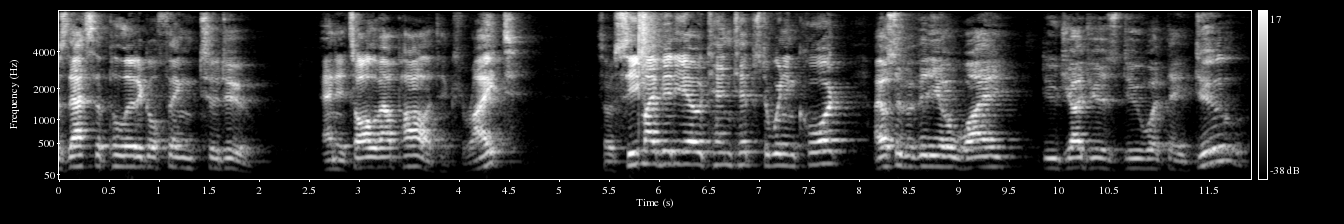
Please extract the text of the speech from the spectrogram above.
because that's the political thing to do. And it's all about politics, right? So, see my video 10 tips to win in court. I also have a video why do judges do what they do?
